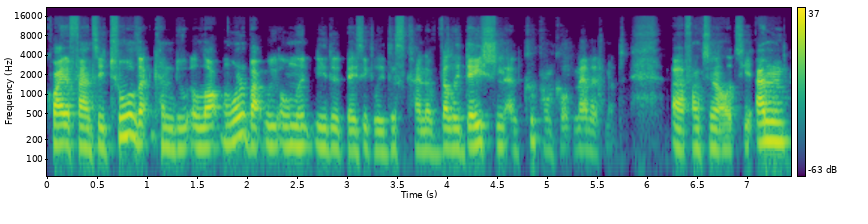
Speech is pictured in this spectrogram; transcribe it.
quite a fancy tool that can do a lot more, but we only needed basically this kind of validation and coupon code management uh, functionality. And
